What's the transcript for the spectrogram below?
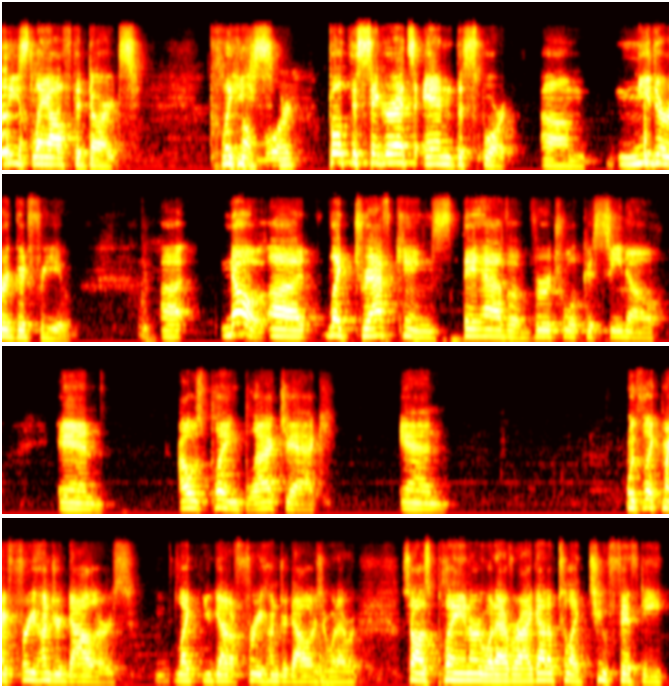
please lay off the darts. Please. Oh Both the cigarettes and the sport. Um, neither are good for you. Uh, no, uh, like DraftKings, they have a virtual casino, and I was playing blackjack, and with like my three hundred dollars, like you got a three hundred dollars or whatever. So I was playing or whatever. I got up to like two fifty,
